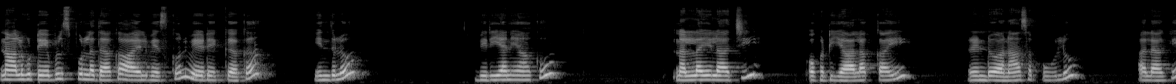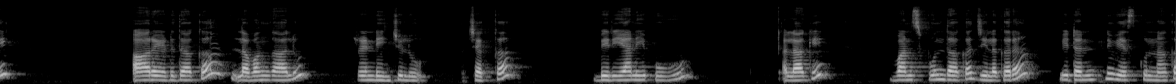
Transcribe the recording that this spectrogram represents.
నాలుగు టేబుల్ స్పూన్ల దాకా ఆయిల్ వేసుకొని వేడెక్కాక ఇందులో బిర్యానీ ఆకు నల్ల ఇలాచి ఒకటి యాలక్కాయి రెండు అనాస పువ్వులు అలాగే ఆరేడు దాకా లవంగాలు రెండించులు చెక్క బిర్యానీ పువ్వు అలాగే వన్ స్పూన్ దాకా జీలకర్ర వీటన్నిటిని వేసుకున్నాక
